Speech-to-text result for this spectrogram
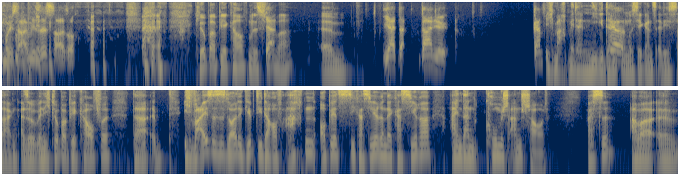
Muss ich sagen, wie es ist. Also Klopapier kaufen ist schlimmer. Ähm, ja, da, Daniel, ich mache mir da nie Gedanken, Ja. muss ich dir ganz ehrlich sagen. Also wenn ich Klopapier kaufe, da ich weiß, dass es Leute gibt, die darauf achten, ob jetzt die Kassiererin, der Kassierer einen dann komisch anschaut. Weißt du? Aber äh,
